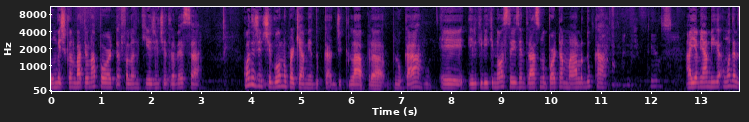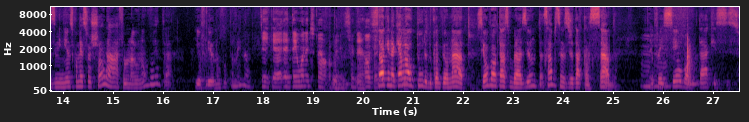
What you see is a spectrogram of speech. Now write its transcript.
o mexicano bateu na porta, falando que a gente ia atravessar. Quando a gente chegou no parqueamento de, lá pra, no carro, eh, ele queria que nós três entrássemos no porta-mala do carro. Meu Deus. Aí a minha amiga, uma das meninas, começou a chorar. Falou, não, eu não vou entrar. E eu falei, eu não vou também não. É- to... Ah. É. Só que naquela altura do campeonato, se eu voltasse pro Brasil, não tá- sabe se você já tá cansado? Eu falei, se eu voltar, que se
